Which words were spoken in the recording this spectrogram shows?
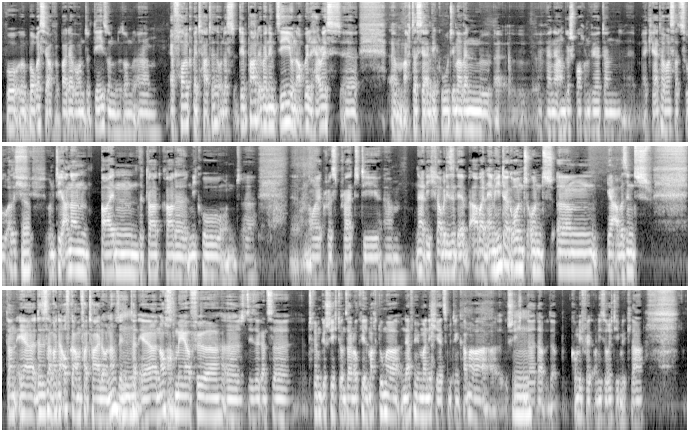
wo äh, Boris ja auch bei der Runde D so, so ein, ähm, Erfolg mit hatte. Und das, den Part übernimmt sie und auch Will Harris äh, äh, macht das ja irgendwie gut. Immer wenn, äh, wenn er angesprochen wird, dann erklärt er was dazu. Also ich, ja. ich und die anderen beiden, gerade Nico und äh, neue Chris Pratt, die ähm, na, die ich glaube, die sind äh, arbeiten eher im Hintergrund und ähm, ja, aber sind dann eher, das ist einfach eine Aufgabenverteilung, ne? Sie mhm. sind dann eher noch mehr für äh, diese ganze Trim-Geschichte und sagen, okay, mach du mal, nerv mich mal nicht jetzt mit den Kamerageschichten, mhm. da, da, da komme ich vielleicht auch nicht so richtig mit klar.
